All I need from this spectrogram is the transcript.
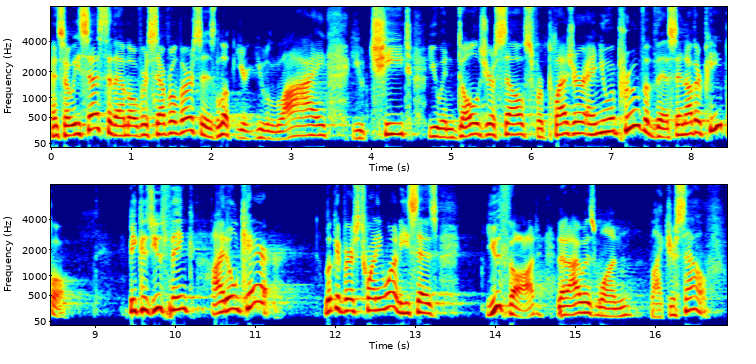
And so he says to them over several verses look, you you lie, you cheat, you indulge yourselves for pleasure, and you approve of this in other people because you think, I don't care. Look at verse 21. He says, You thought that I was one like yourself.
